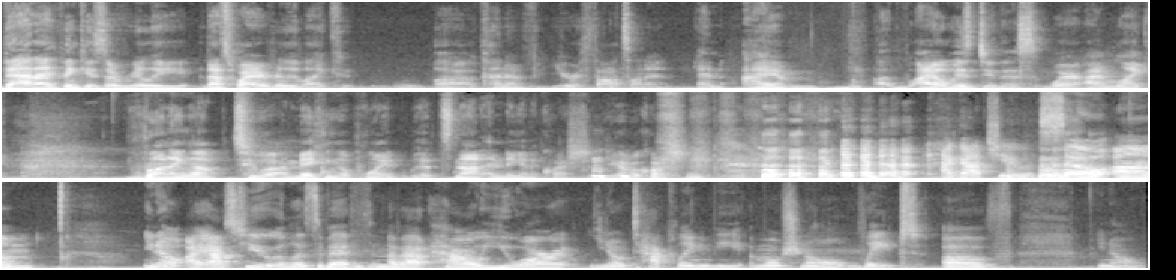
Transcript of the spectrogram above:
that i think is a really that's why i really like uh, kind of your thoughts on it and i am i always do this where i'm like running up to a, I'm making a point that's not ending in a question. Do you have a question? I got you. So, um, you know, I asked you, Elizabeth, about how you are, you know, tackling the emotional weight of, you know,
